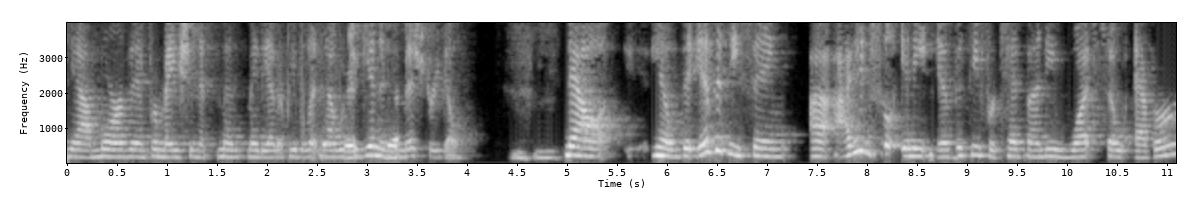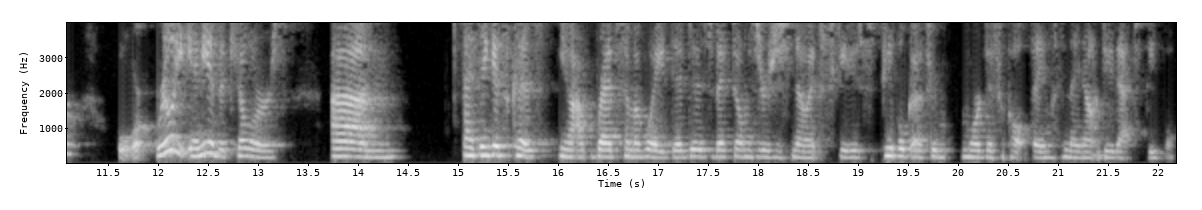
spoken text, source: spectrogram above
yeah, more of the information that maybe other people didn't know, which again is a mystery deal. Mm-hmm. Now, you know, the empathy thing, uh, I didn't feel any empathy for Ted Bundy whatsoever, or really any of the killers. Um, I think it's because, you know, I've read some of what he did to his victims. There's just no excuse. People go through more difficult things and they don't do that to people.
